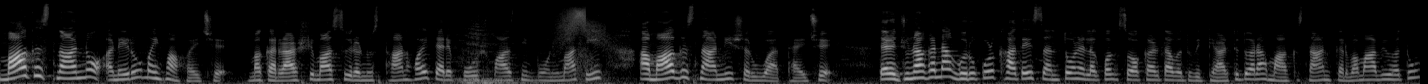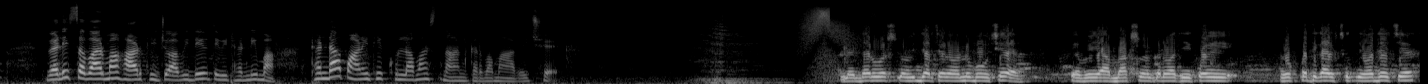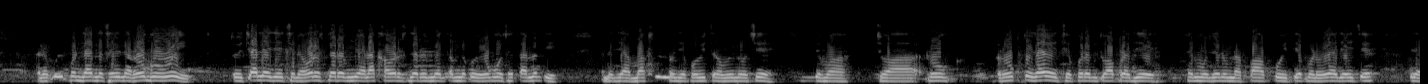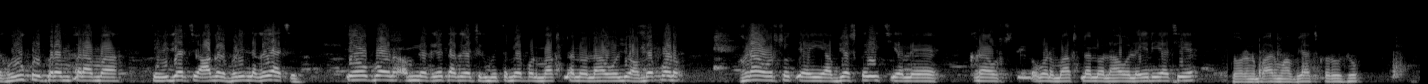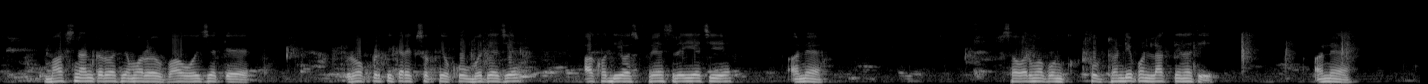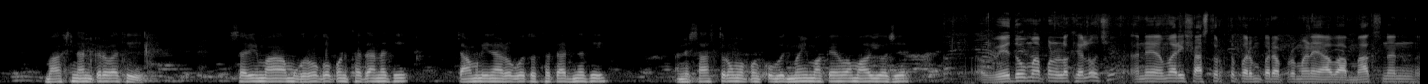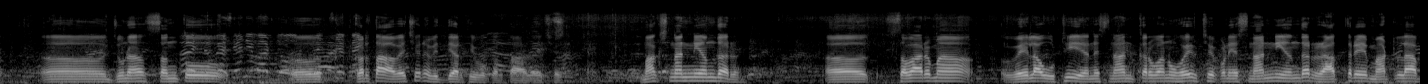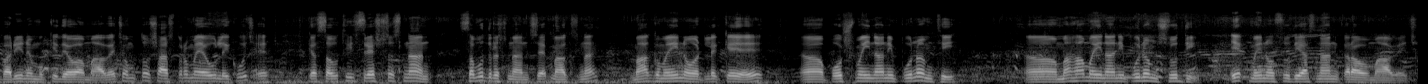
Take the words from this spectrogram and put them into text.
માઘ સ્નાનનો અનેરો મહિમા હોય છે. મકર રાશિમાં સૂર્યનું સ્થાન હોય ત્યારે પોષ માસની પૂર્ણિમાથી આ માઘ સ્નાનની શરૂઆત થાય છે. ત્યારે જૂનાગઢના ગુરુકુળ ખાતે સંતો અને લગભગ સો કરતાં વધુ વિદ્યાર્થીઓ દ્વારા માઘ સ્નાન કરવામાં આવ્યું હતું. વહેલી સવારમાં હાડથી જો આવી દેવ તેવી ઠંડીમાં ઠંડા પાણીથી ખુલ્લામાં સ્નાન કરવામાં આવે છે. અને દર વર્ષનો વિદ્યાર્થીઓનો અનુભવ છે કે ભાઈ આ માર્ક્સમેન કરવાથી કોઈ રોગ શક્તિ વધે છે? અને કોઈ પણ જાતના શરીરના રોગો હોય તો એ ચાલ્યા જાય છે અને વર્ષ દરમિયાન, આખા વર્ષ દરમિયાન તમને કોઈ રોગો થતા નથી. અને જે આ માક્ષનો જે પવિત્ર મહિનો છે, તેમાં જો આ રોગ રોગ તો જાય છે, પરંતુ આપણા જે જન્મ જન્મના પાપ હોય તે પણ વયા જાય છે. ગુરુકુળ પરંપરામાં જે વિદ્યાર્થીઓ આગળ ભણીને ગયા છે, તેઓ પણ અમને કહેતા ગયા છે કે ભાઈ તમે પણ માર્ક્સનાનો લાહો લ્યો. અમે પણ ઘણા વર્ષોથી અહીં અભ્યાસ કરીએ છીએ અને ઘણા વર્ષોથી પણ માર્ક્સનાનો લાહો લઈ રહ્યા છીએ. ધોરણ બારમાં અભ્યાસ કરું છું. માર્ગ સ્નાન કરવાથી અમારો ભાવ હોય છે કે રોગ પ્રતિકારક શક્તિઓ ખૂબ વધે છે. આખો દિવસ ફ્રેશ રહીએ છીએ અને સવારમાં પણ ખૂબ ઠંડી પણ લાગતી નથી. અને માર્ગ સ્નાન કરવાથી શરીરમાં અમુક રોગો પણ થતા નથી, ચામડીના રોગો તો થતા જ નથી અને શાસ્ત્રોમાં પણ ખૂબ જ મહિમા કહેવામાં આવ્યો છે. વેદોમાં પણ લખેલો છે અને અમારી શાસ્ત્રોક્ત પરંપરા પ્રમાણે આવા માર્ગ સ્નાન જૂના સંતો કરતા આવે છે ને, વિદ્યાર્થીઓ કરતા આવે છે. માર્ગસ્નાનની અંદર સવારમાં વહેલા ઉઠી અને સ્નાન કરવાનું હોય છે, પણ એ સ્નાનની અંદર રાત્રે માટલા ભરીને મૂકી દેવામાં આવે છે. આમ તો શાસ્ત્રોમાં એવું લખ્યું છે કે સૌથી શ્રેષ્ઠ સ્નાન સમુદ્ર સ્નાન છે માઘ સ્નાન માઘ મહિનો એટલે કે પોષ મહિનાની પૂનમથી મહા મહિનાની પૂનમ સુધી, એક મહિનો સુધી આ સ્નાન કરાવવામાં આવે છે.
